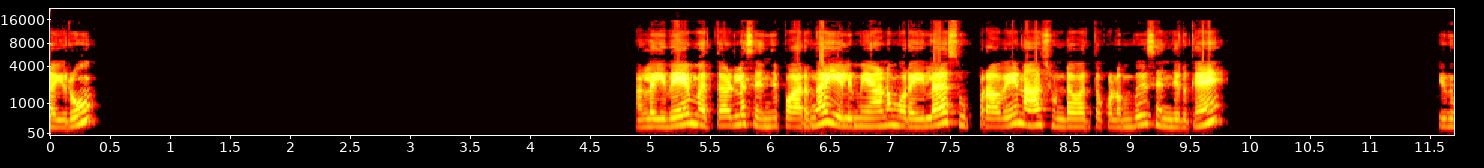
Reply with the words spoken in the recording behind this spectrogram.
ஆயிரும். நல்லா இதே மெத்தடில் செஞ்சு பாருங்கள் எளிமையான முறையில் சூப்பராகவே நான் சுண்டை வத்த குழம்பு செஞ்சுருக்கேன். இது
